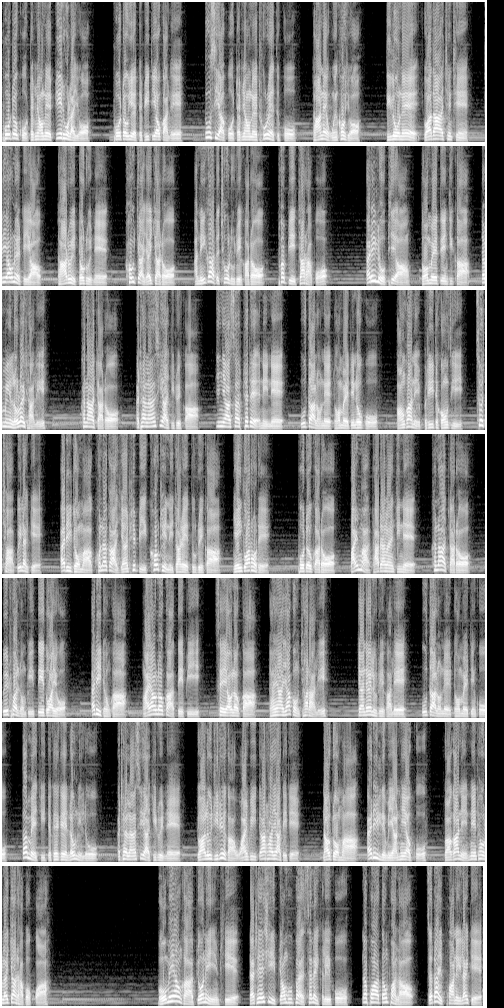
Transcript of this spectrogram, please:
ဖိုးတုတ်ကိုဓမြောင်နဲ့ပြေးထုတ်လိုက်ရောဖိုးတုတ်ရဲ့တပီးတယောက်ကလည်းသူ့ဆရာကိုဓမြောင်နဲ့ထိုးတဲ့သူကို ဓားနဲ့ဝင်ခုတ်ရောဒီလိုနဲ့ရွာသားအချင်းချင်းတယောက်နဲ့တယောက်ဓားတွေဒုတ်တွေနဲ့ခောက်ကြရိုက်ကြတော့အနီးကတချို့လူတွေကတော့ထွက်ပြေးကြတာပေါ့အဲ့ဒီလိုဖြစ်အောင်ဒေါ်မဲတင်ကြီးကတမင်လှုပ်လိုက်တာလေခဏကြာတော့အထက်လန်းဆရာကြီးတွေကပညာဆက်ဖြတ်တဲ့အနေနဲ့ဦးတာလုံးနဲ့ဒေါ်မဲတင်တို့ကိုခေါင်းကနေပရိတကုံးစီဆွတ်ချပေးလိုက်တယ်အဲ့ဒီတော့မှခုနကရန်ဖြစ်ပြီးခုတ်ထင်နေကြတဲ့သူတွေကငြိမ်သွားတော့တယ်ဖိုးတုတ်ကတော့ ဘိုင်းမှာဓာတန်းလန်းကြီးနဲ့ခဏကြာတော့သွေးထွက်လွန်ပြီးတေးသွားရောအဲ့ဒီတုန်းက9ယောက်လောက်ကတေးပြီး10ယောက်လောက်ကဒဏ်ရာရကုန်ကြတာလေကြံတဲ့လူတွေကလည်းဥတလုံးနဲ့ဒေါ်မယ်တင်ကိုတတ်မယ်ကြီးတကယ်ကဲလုံနေလို့အထက်လန်းဆရာကြီးတွေနဲ့ရွာလူကြီးတွေကဝိုင်းပြီးတားထားရသေးတယ်နောက်တော့မှအဲ့ဒီလင်မယားနှစ်ယောက်ကိုရွာကနေနှင်ထုတ်လိုက်ကြတာပေါ့ကွာဘိုးမင်းအောင်ကပြောနေရင်ဖြင့်လက်ထဲရှိပြောင်းဖူးဖက်ဆက်လိုက်ကလေးကို နှစ်ဖွာသုံးဖွာလောက်ဇက်တိုက်ဖွာနေလိုက်တယ်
